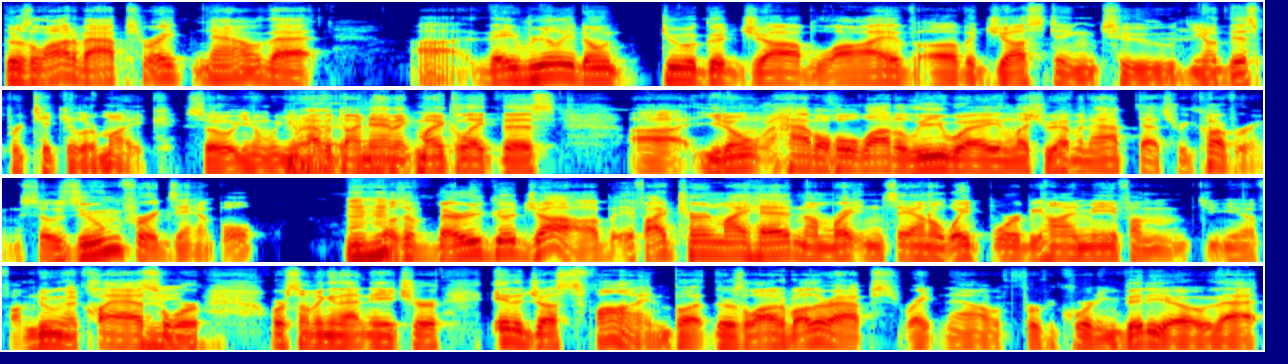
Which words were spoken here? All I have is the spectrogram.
there's a lot of apps right now that uh, they really don't do a good job live of adjusting to you know this particular mic. So you know when you have a dynamic mic like this, uh, you don't have a whole lot of leeway unless you have an app that's recovering. So Zoom, for example, Mhm. does a very good job. If I turn my head and I'm writing, say, on a whiteboard behind me, if I'm you know if I'm doing a class Mhm. or or something of that nature, it adjusts fine. But there's a lot of other apps right now for recording video that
